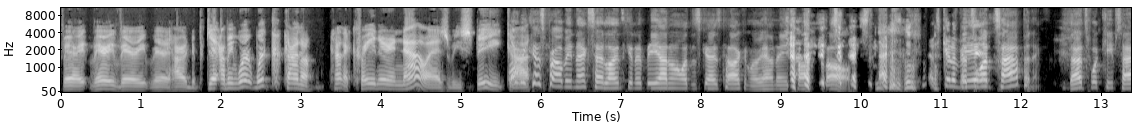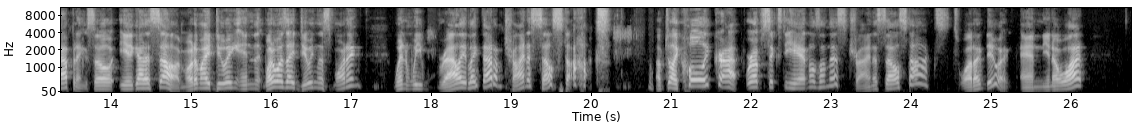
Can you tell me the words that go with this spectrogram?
very very very very hard to predict i mean we're we're kind of kind of cratering now as we speak Well, uh, because probably next headline's going to be I don't know what this guy's talking about. We haven't any talks at all. that's gonna be That's it. what's happening. That's what keeps happening. So you got to sell. What am I doing in? What was I doing this morning when we rallied like that? I'm trying to sell stocks. I'm like, holy crap, we're up 60 handles on this, trying to sell stocks. It's what I'm doing. And you know what?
